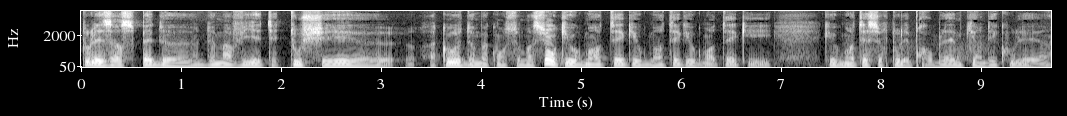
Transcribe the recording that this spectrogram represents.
Tous les aspects de, ma vie étaient touchés euh, à cause de ma consommation qui augmentait, qui augmentait, qui augmentait, qui, augmentait sur tous les problèmes qui en découlaient. Hein.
